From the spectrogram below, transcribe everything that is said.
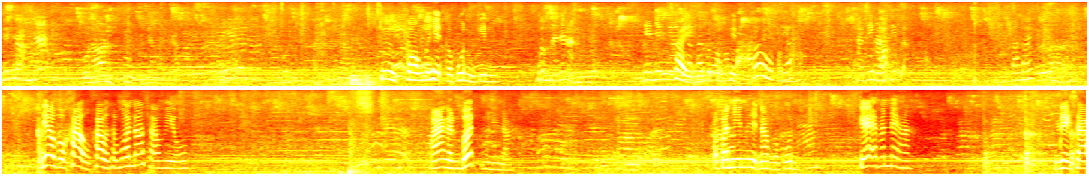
นี่จำนะชื่อคลองไปเห็ดกระปุ่นกินเพิ่มไหนนะฮะเย็นยังใส่เผ็ดเข้ากันห้าสิบแล้วเดี๋ยวบอกเข้าเข้าทั้งหมดเนาะสาวมิว มากันเบิดมื้อนี้นะเอาปลานินมาเห็ดน้ำกระปุ่นแกะมันเนี่ยค่ะเด็กเช้า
